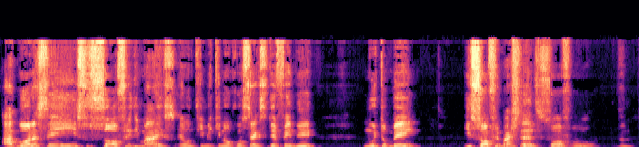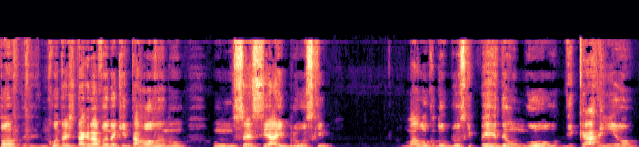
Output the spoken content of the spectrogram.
Agora, sem isso, sofre demais. É um time que não consegue se defender muito bem e sofre bastante. Sofre, enquanto a gente está gravando aqui, está rolando um, CSA e Brusque. O maluco do Brusque perdeu um gol de carrinho,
